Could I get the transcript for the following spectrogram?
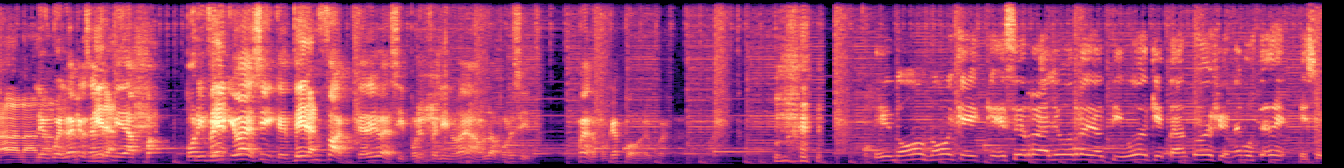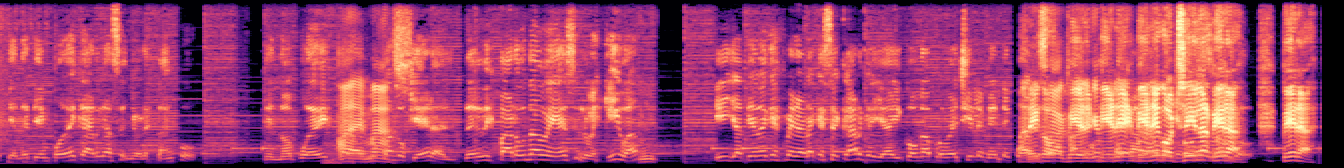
No, no, Le no, vuelve a crecer Mira, la pa- Por infeliz, Mira. ¿qué iba a decir? Que tiene un fact. ¿Qué iba a decir? Por infeliz, no le hagan hablar, pobrecito. Bueno, porque es pobre, pues. Eh, no, no, que, que ese rayo radioactivo del que tanto defienden ustedes, eso tiene tiempo de carga, señor Stanco. Él no puede disparar Además. cuando quiera. Él le dispara una vez, lo esquiva. Mm. Y ya tiene que esperar a que se cargue y ahí con aprovecha y le mete cuatro. Viene, viene, Godzilla, mira, mira,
